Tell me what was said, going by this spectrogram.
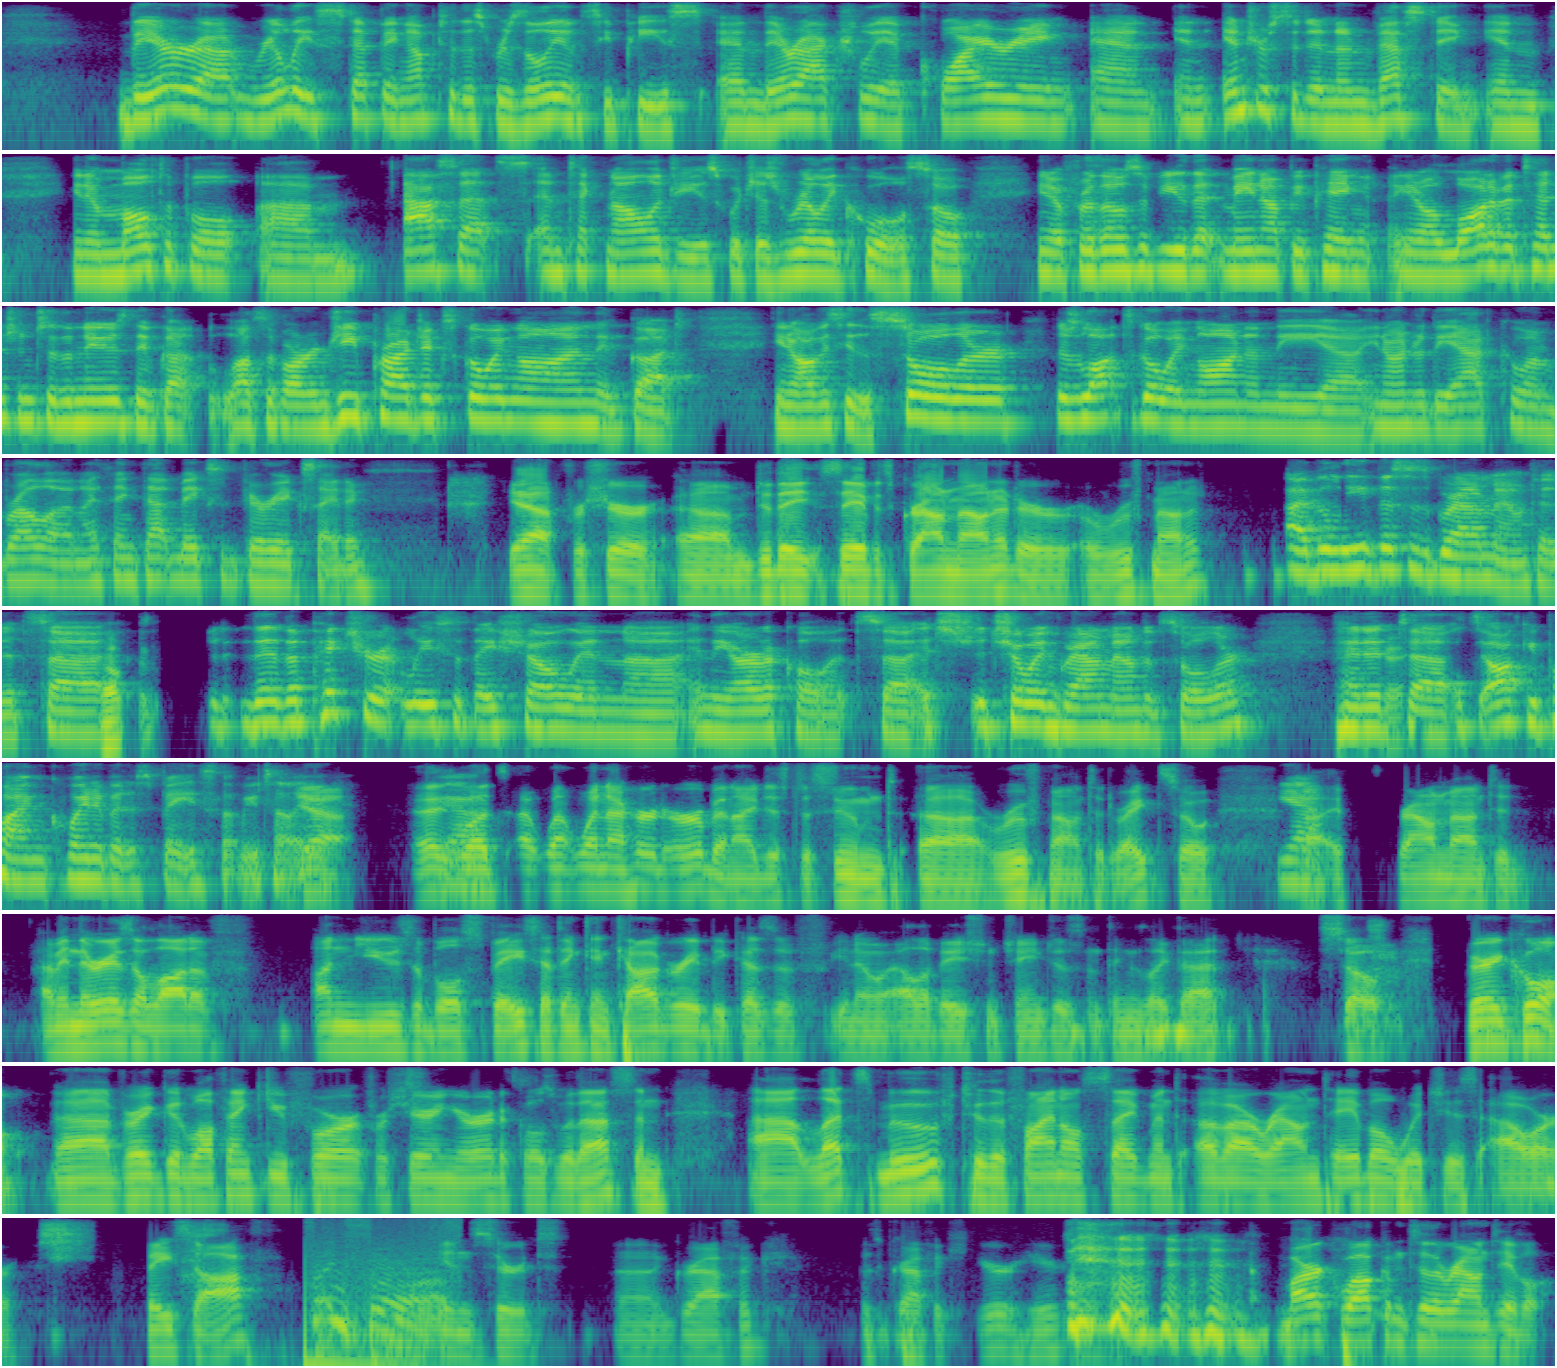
they're uh, really stepping up to this resiliency piece, and they're actually acquiring and, and interested in investing in, you know, multiple um, assets and technologies, which is really cool. So, you know, for those of you that may not be paying, you know, a lot of attention to the news, they've got lots of RNG projects going on. They've got you know, obviously the solar. There's lots going on in the, uh, you know, under the ATCO umbrella, and I think that makes it very exciting. Yeah, for sure. Um, do they say if it's ground mounted or, or roof mounted? I believe this is ground mounted. It's uh, oh. the the picture at least that they show in uh, in the article. It's uh, it's it's showing ground mounted solar, and it uh, it's occupying quite a bit of space. Let me tell you. Yeah. Uh, yeah. Well, uh, when, when I heard urban, I just assumed uh, roof mounted, right? So yeah, uh, if it's ground mounted, I mean there is a lot of unusable space, I think, in Calgary because of you know elevation changes and things like that. So very cool, uh, very good. Well, thank you for for sharing your articles with us, and uh, let's move to the final segment of our roundtable, which is our face off. Face off. Insert uh, graphic. This graphic here, here. Mark, welcome to the roundtable.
